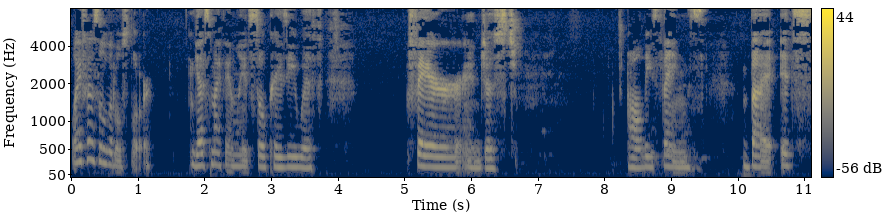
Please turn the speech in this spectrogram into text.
Life is a little slower. Yes, my family is still crazy with fair and just all these things but it's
